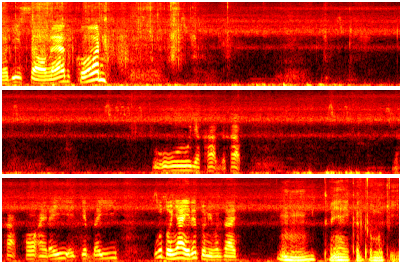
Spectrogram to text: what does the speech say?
ตัวที่สองแล้วทุกคนโอ้อย่าขับอย่าขับอย่าขับพอไอ้ได้ไอ้เจ็บได้อู้ตัวใหญ่เด้อตัวนี้คนใจอืมตัวใหญ่กับตัวเมื่อกี้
